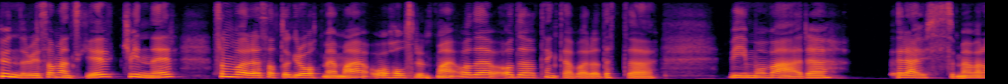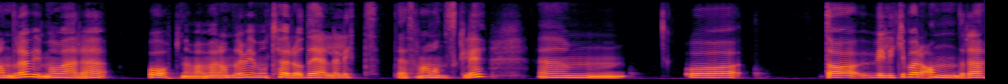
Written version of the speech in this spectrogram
hundrevis av mennesker, kvinner, som bare satt og gråt med meg og holdt rundt meg. Og, det, og da tenkte jeg bare dette Vi må være rause med hverandre. Vi må være åpne med hverandre. Vi må tørre å dele litt det som er vanskelig. Um, og da vil ikke bare andre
